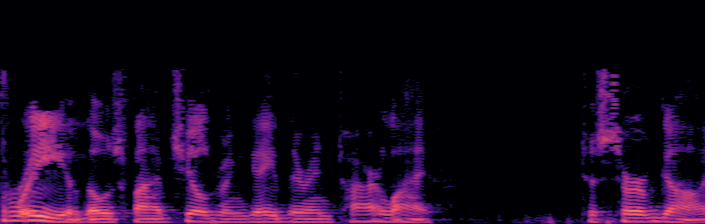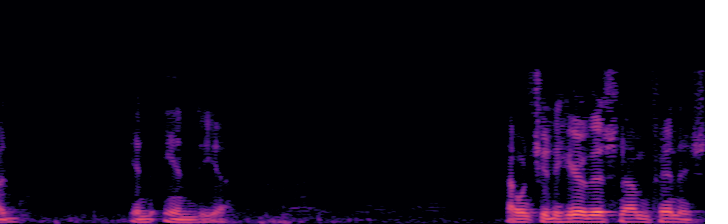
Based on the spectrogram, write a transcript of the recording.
Three of those five children gave their entire life to serve God in India. I want you to hear this and I'm finished.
